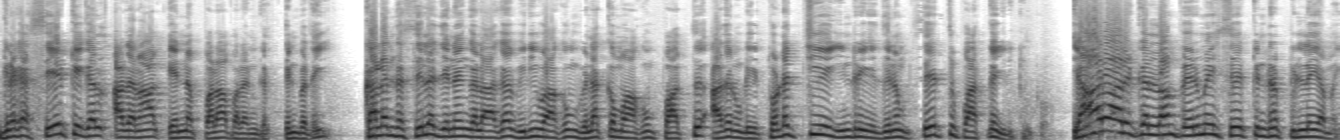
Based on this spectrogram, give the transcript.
கிரக சேர்க்கைகள் அதனால் என்ன பலாபலன்கள் என்பதை கடந்த சில தினங்களாக விரிவாகவும் விளக்கமாகவும் பார்த்து அதனுடைய தொடர்ச்சியை இன்றைய தினம் சேர்த்து பார்க்க இருக்கின்றோம். யாராருக்கெல்லாம் பெருமை சேர்க்கின்ற பிள்ளை அமை?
